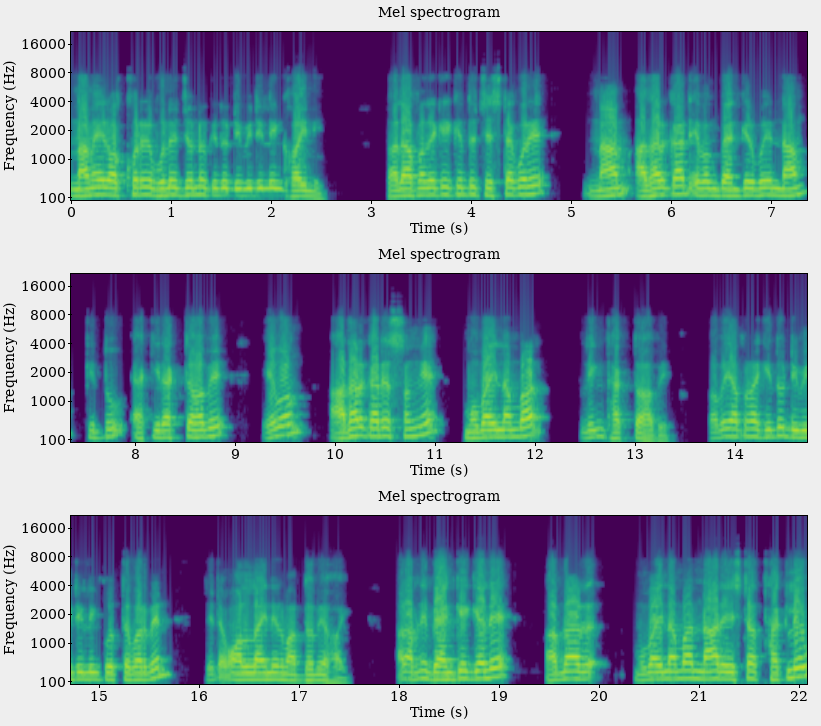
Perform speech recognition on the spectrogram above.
নামের অক্ষরের ভুলের জন্য কিন্তু ডিবিটি লিঙ্ক হয়নি। তাহলে আপনাদেরকে কিন্তু চেষ্টা করে নাম, আধার কার্ড এবং ব্যাংকের বইয়ের নাম কিন্তু একই রাখতে হবে এবং আধার কার্ডের সঙ্গে মোবাইল নাম্বার লিঙ্ক থাকতে হবে। তবেই আপনারা কিন্তু ডিবিটি লিঙ্ক করতে পারবেন, যেটা অনলাইনের মাধ্যমে হয়। আর আপনি ব্যাংকে গেলে আপনার মোবাইল নাম্বার না রেজিস্টার থাকলেও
